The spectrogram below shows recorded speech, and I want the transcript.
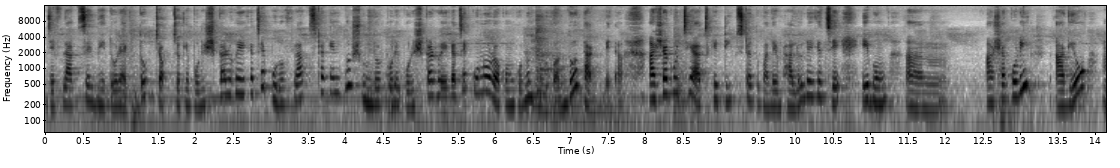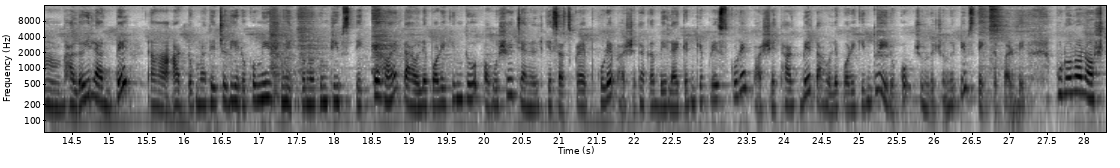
যে ফ্লাক্সের ভেতর একদম চকচকে পরিষ্কার হয়ে গেছে। পুরো ফ্লাক্সটা কিন্তু সুন্দর করে পরিষ্কার হয়ে গেছে, কোনো রকম কোনো দুর্গন্ধ থাকবে না। আশা করছি আজকের টিপসটা তোমাদের ভালো লেগেছে এবং আশা করি আগেও ভালোই লাগবে। আর তোমাদের যদি এরকমই নিত্য নতুন টিপস দেখতে হয়, তাহলে পরে কিন্তু অবশ্যই চ্যানেলকে সাবস্ক্রাইব করে পাশে থাকা বেল আইকনকে প্রেস করে পাশে থাকবে, তাহলে পরে কিন্তু এরকম সুন্দর সুন্দর টিপস দেখতে পারবে। পুরনো নষ্ট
